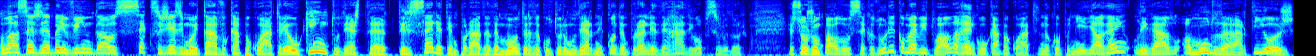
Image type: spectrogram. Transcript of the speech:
Olá, seja bem-vindo ao 68º K4. É o quinto desta terceira temporada da Montra da Cultura Moderna e Contemporânea da Rádio Observador. Eu sou João Paulo Sacadura e, como é habitual, arranco o K4 na companhia de alguém ligado ao mundo da arte. E hoje,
